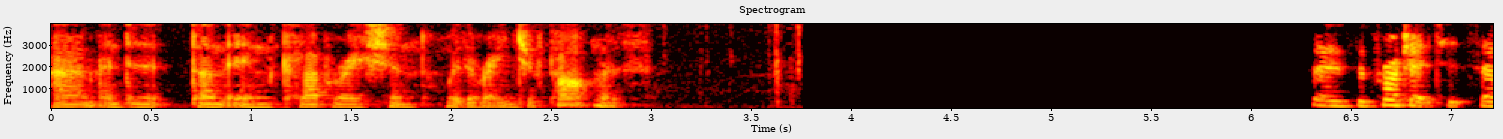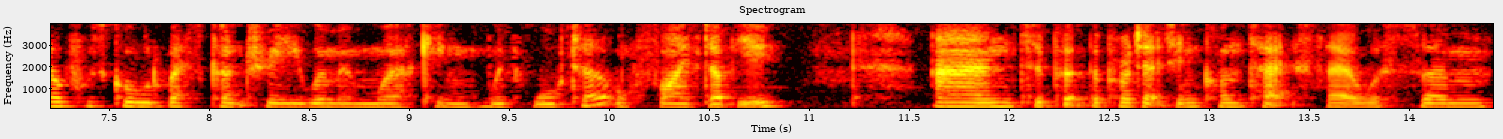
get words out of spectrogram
um, and done in collaboration with a range of partners. So the project itself was called West Country Women Working with Water or 5W and to put the project in context there were some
